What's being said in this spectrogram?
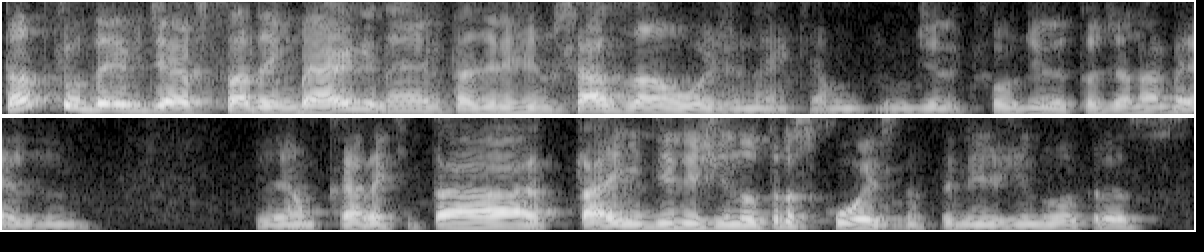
Tanto que o David F. Sadenberg, né, ele tá dirigindo Shazam hoje, né, que, é um, que foi o diretor de Annabelle. Né? Ele é um cara que tá, tá aí dirigindo outras coisas, né, tá dirigindo outras,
